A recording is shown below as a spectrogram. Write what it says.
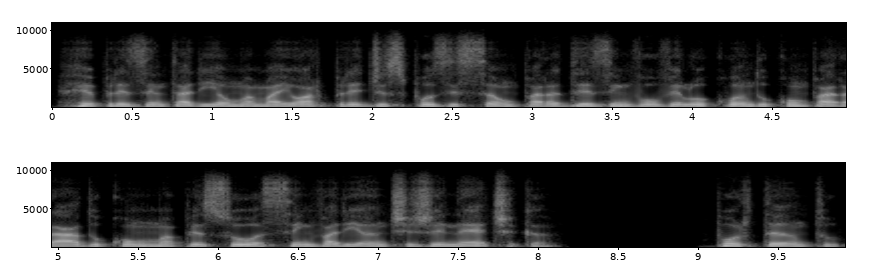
representaria uma maior predisposição para desenvolvê-lo quando comparado com uma pessoa sem variante genética. Portanto,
